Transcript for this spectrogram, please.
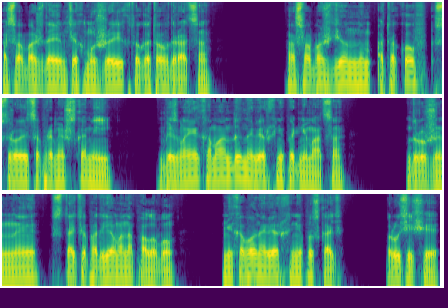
освобождаем тех мужей, кто готов драться. Освобожденным от оков строится промеж скамей. Без моей команды наверх не подниматься. Дружинные, встать у подъема на палубу. Никого наверх не пускать. Русичи,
